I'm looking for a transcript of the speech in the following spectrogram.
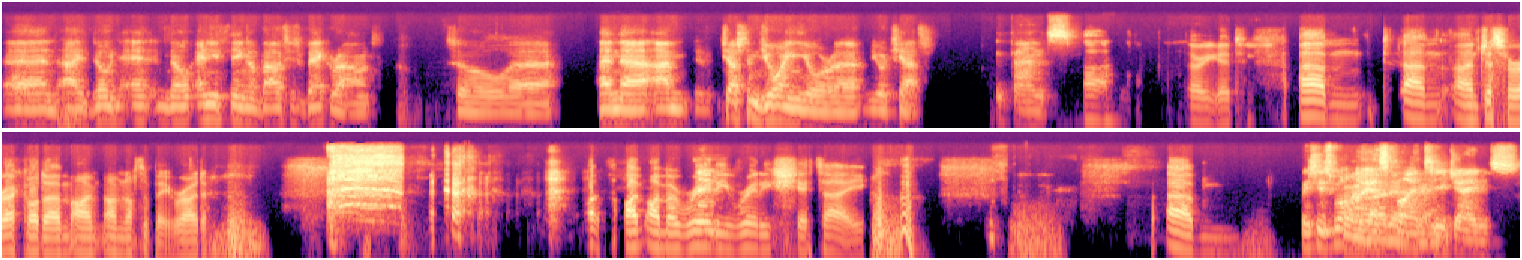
and I don't know anything about his background. So uh, and uh, I'm just enjoying your uh, your chat. Fans. Very good. Um, um, and just for record, um, I'm I'm not a big rider. I- I'm I'm a really really shit A. um, Which is what Sorry I about that, aspire to, James. James.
